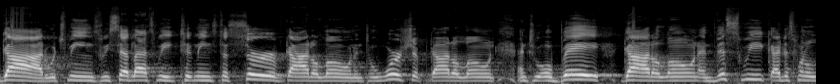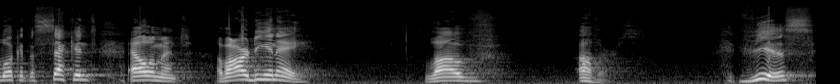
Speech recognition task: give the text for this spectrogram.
God, which means, we said last week, it means to serve God alone and to worship God alone and to obey God alone. And this week, I just want to look at the second element of our DNA love others. This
